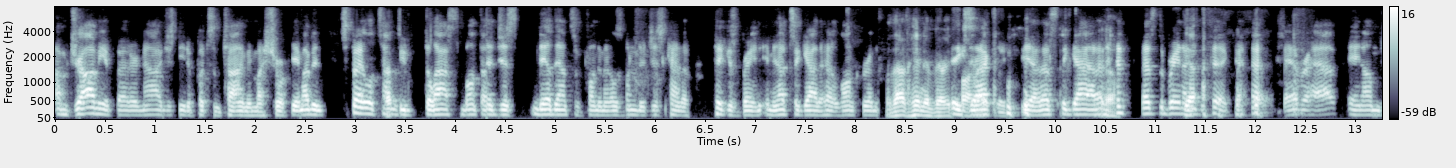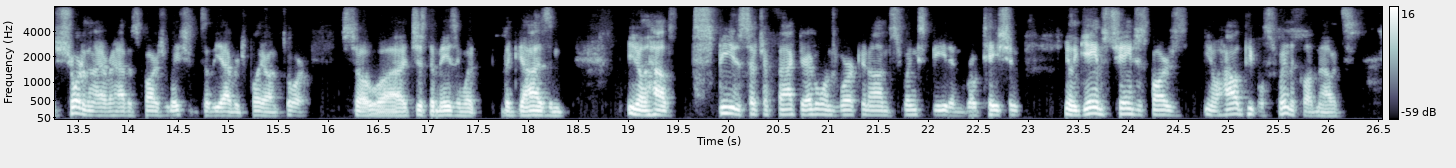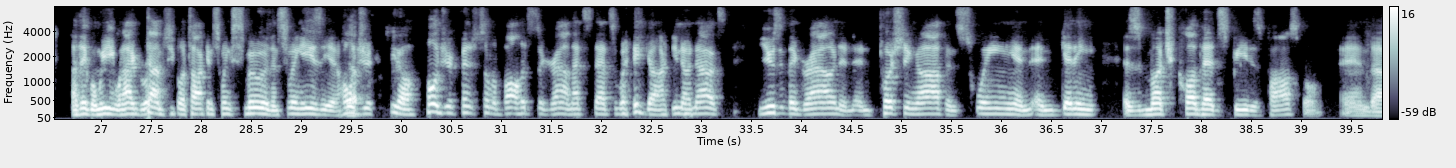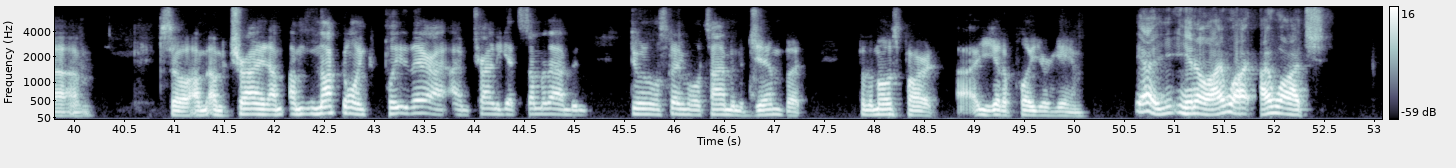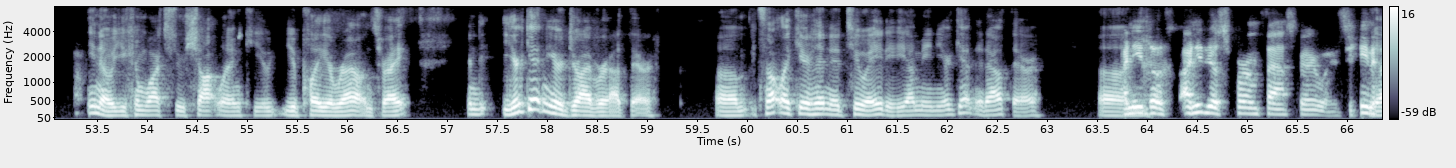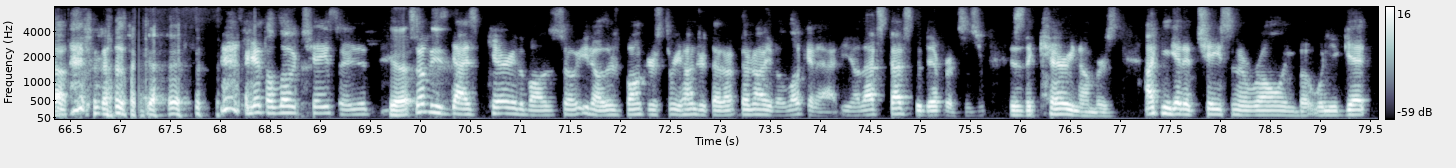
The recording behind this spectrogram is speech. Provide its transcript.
I'm driving it better. Now I just need to put some time in my short game. I've been spending a little time the last month. I just nailed down some fundamentals. wanted to just kind of pick his brain. I mean, that's a guy that had a long career. without hitting it very far. Exactly. yeah, that's the guy. Yeah. That's the brain I Yeah. need to pick. I ever have, and I'm shorter than I ever have as far as relation to the average player on tour. So uh, it's just amazing what the guys and you know how speed is such a factor. Everyone's working on swing speed and rotation. You know, the game's changed as far as you know how people swing the club now. It's I think when we when I grew up, people are talking swing smooth and swing easy and hold Yep. your you know hold your finish till the ball hits the ground. That's that's way gone. You know now it's using the ground and, and pushing off and swinging and, and getting as much club head speed as possible. And um, so I'm, I'm trying, I'm, I'm not going completely there. I, I'm trying to get some of that. I've been doing a little, spending a little time in the gym, but for the most part, uh, you got to play your game. Yeah, you, you know, I watch. I watch. You know, you can watch through ShotLink. You you play your rounds, right? And you're getting your driver out there. Um, it's not like you're hitting it 280. I mean, you're getting it out there. Um, I need those, I need those firm, fast fairways, you know, I get the low chaser. yeah, Some of these guys carry the ball. So, you know, there's bunkers 300 that are, they're not even looking at, you know, that's, that's the difference is, is the carry numbers. I can get it chasing and rolling, but when you get,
